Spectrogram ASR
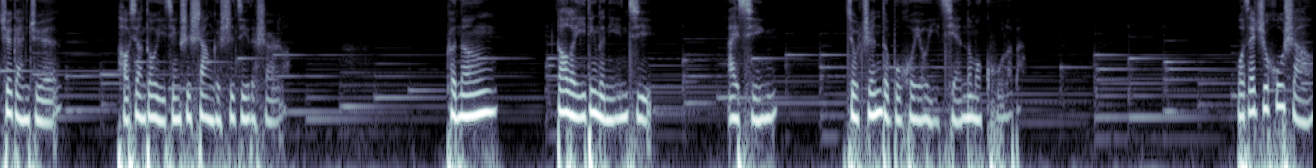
却感觉。好像都已经是上个世纪的事儿了。可能到了一定的年纪，爱情就真的不会有以前那么苦了吧？我在知乎上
